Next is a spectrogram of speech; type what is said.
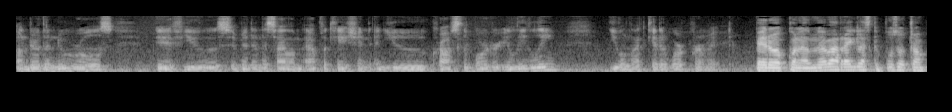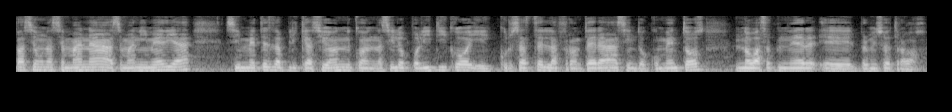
under the new rules, if you submit an asylum application and you cross the border illegally, you will not get a work permit. Pero con las nuevas reglas que puso Trump hace una semana, semana y media, si metes la aplicación con asilo político y cruzaste la frontera sin documentos, no vas a tener eh, el permiso de trabajo.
